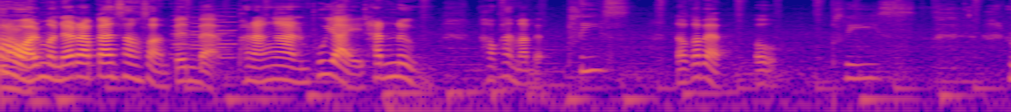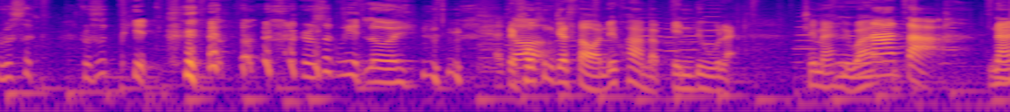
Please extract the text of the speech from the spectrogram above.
สสอนอนเรา เหมือนได้รับการสั่งสอนเป็นแบบพนักงานผู้ใหญ่ท่านหนึ่งเขาหันมาแบบ please แล้วก็แบบโอ้ please รู้สึก รู้สึกผิด รู้สึกผิดเลย แต่เขาคงจะสอนด้วยความแบบเอ็นดูแหละ ใช่ไหมหรือว่า น่าจะ น่า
